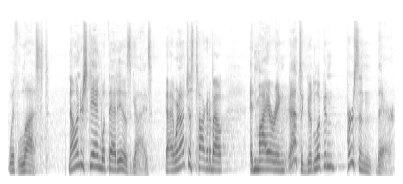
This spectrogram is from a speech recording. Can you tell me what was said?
with lust. Now, understand what that is, guys. We're not just talking about admiring, that's a good looking person there.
